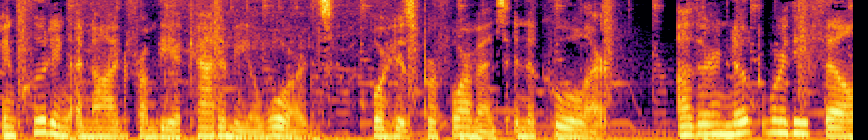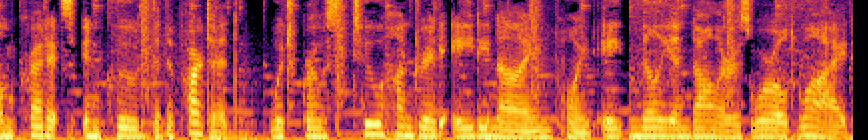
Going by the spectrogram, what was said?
including a nod from the Academy Awards, for his performance in The Cooler. Other noteworthy film credits include The Departed, which grossed $289.8 million worldwide,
